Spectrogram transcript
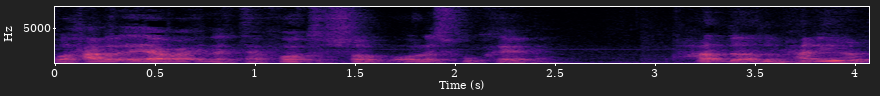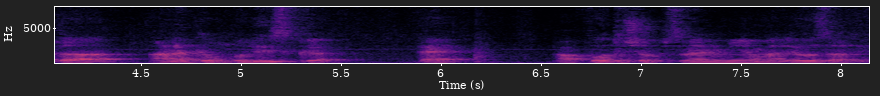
waxaa laga yaabaa inay tahay photoshop oo laysku keenay hadda ada maxaa ii rabtaa anaka booliiska eh a photoshop samayn miya ma iwas adi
